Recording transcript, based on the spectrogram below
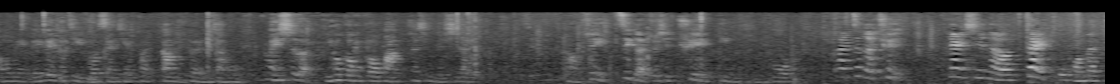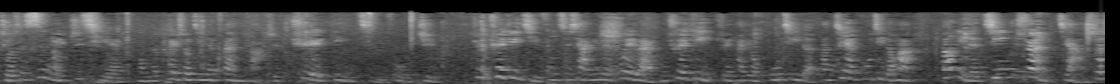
我每个月就自己拨三千块到你个人账户，没事了，以后够不够花那是你的事啊。好，所以这个就是确定提拨。那这个确。但是呢，在我们九十四年之前，我们的退休金的办法是确定给付制。就确定给付之下，因为未来不确定，所以他用估计的。那既然估计的话，当你的精算假设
